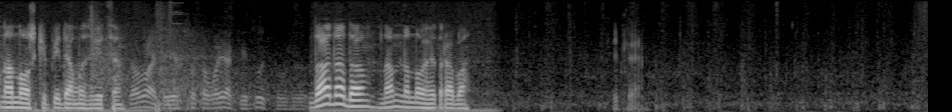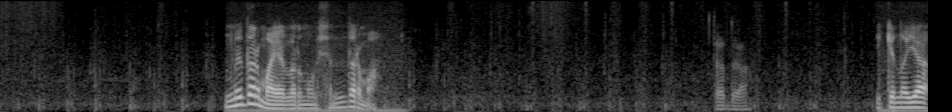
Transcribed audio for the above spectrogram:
на ножки підемо звідси. Давайте, якщо то вояки йдуть, то вже. Да, да, да, нам на ноги треба. Петляємо. Не дарма я вернувся, не дарма. Та-да. Тільки но я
